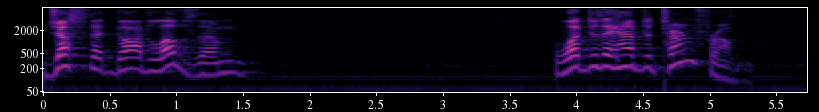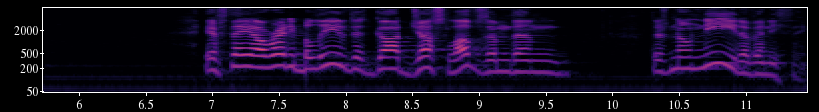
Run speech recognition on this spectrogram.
just that God loves them, what do they have to turn from? If they already believe that God just loves them, then there's no need of anything.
